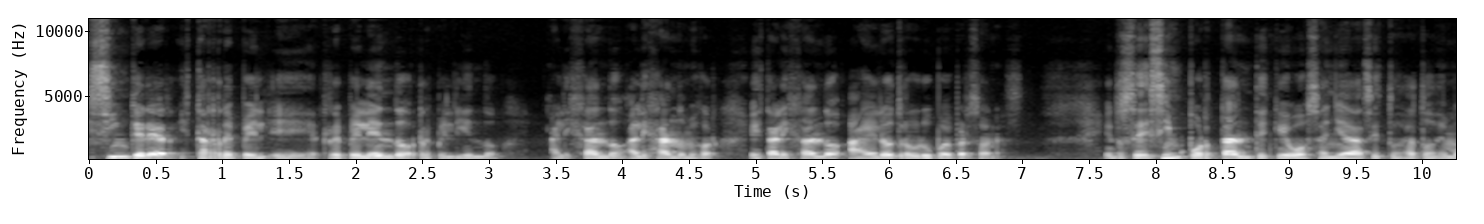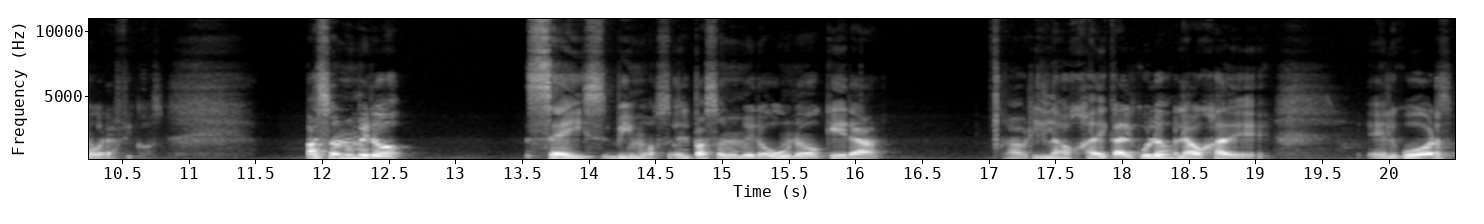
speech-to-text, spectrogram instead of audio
sin querer está repeliendo, repeliendo, alejando, alejando mejor, está alejando a el otro grupo de personas. Entonces es importante que vos añadas estos datos demográficos. Paso número 6 vimos el paso número 1 que era abrir la hoja de cálculo, la hoja de el Word.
